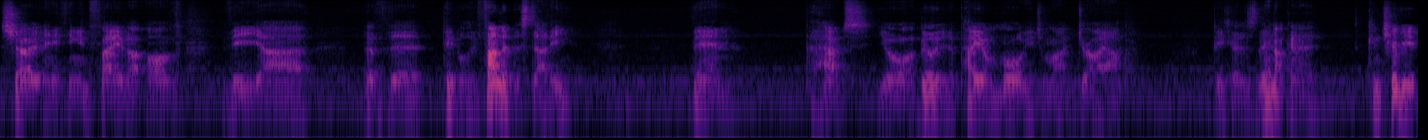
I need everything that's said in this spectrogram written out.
show anything in favour of the uh, of the people who funded the study, then perhaps your ability to pay your mortgage might dry up because they're not going to contribute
